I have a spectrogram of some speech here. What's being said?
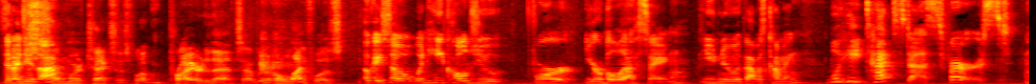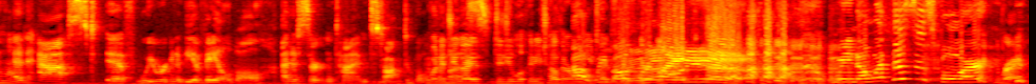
Did I do that? somewhere in Texas. Well, prior to that, so your whole life was. Okay, so when he called you for your blessing, you knew that was coming. Well, he texted us 1st Mm-hmm. and asked if we were going to be available at a certain time to talk to both What of did you us. guys? Did you look at each other? When Oh, you we texted both me? were oh like, yeah, we know what this is for. Right.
